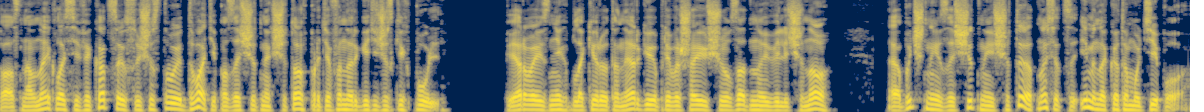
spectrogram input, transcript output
По основной классификации существует два типа защитных щитов против энергетических пуль. Первый из них блокирует энергию, превышающую заданную величину, Обычные защитные щиты относятся именно к этому типу.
